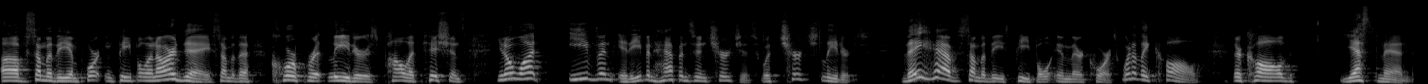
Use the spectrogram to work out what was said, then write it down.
of some of the important people in our day, some of the corporate leaders, politicians. You know what? Even it even happens in churches with church leaders. They have some of these people in their courts. What are they called? They're called yes men.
